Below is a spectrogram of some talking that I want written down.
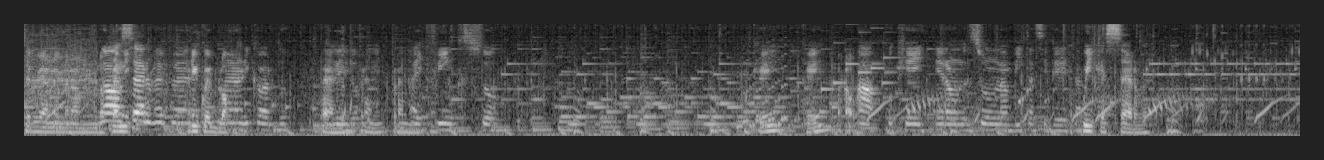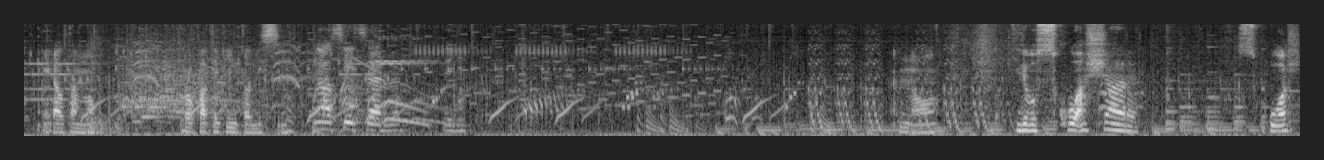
Serve a a nulla. No, prendi, serve per. prendi quei blocchi. Me lo ricordo. prendi, credo. prendi, prendi. I think so. Ok, ok, bravo. Ah, ok, era un- solo una vita segreta. Qui che serve? In realtà no. Però fate finta di sì. No, sì, serve. Vedi. No. Ti devo squasciare. Squash.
